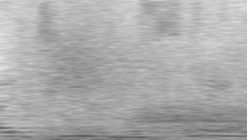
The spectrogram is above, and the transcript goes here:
Red team has slain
